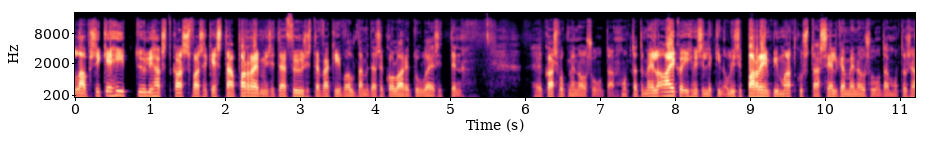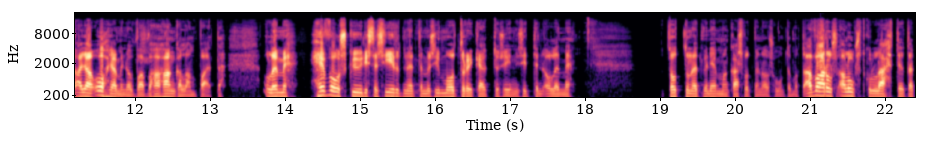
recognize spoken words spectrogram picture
lapsi kehittyy, lihakset kasvaa, se kestää paremmin sitä fyysistä väkivaltaa, mitä se kolari tulee sitten eh, kasvot menosuuntaan. Mutta että meillä aika-ihmisillekin olisi parempi matkustaa selkämenosuuntaan, mutta se ajan ohjaaminen on vaan vähän hankalampaa, että olemme hevoskyydistä siirtyneet tämmöisiin moottorikäyttöisiin, niin sitten olemme tottuneet menemään kasvot menosuuntaan. Mutta avaruusalukset kun lähtee tai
